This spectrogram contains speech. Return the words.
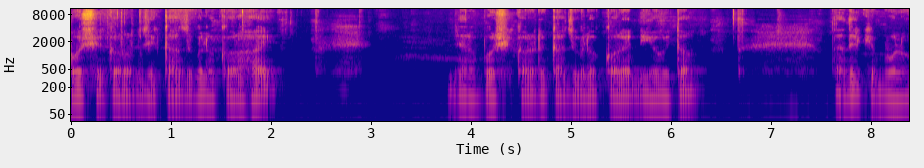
বশীকরণ যে কাজগুলো করা হয়, যারা বশীকরণের কাজগুলো করে নিয়মিত, তাদেরকে বলব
